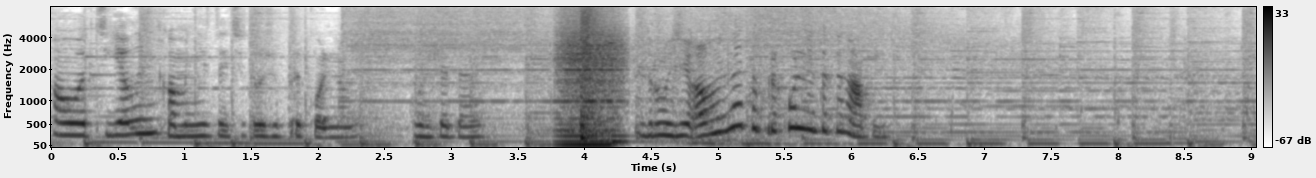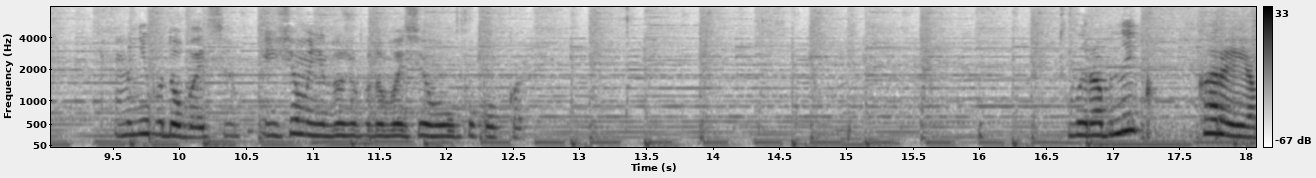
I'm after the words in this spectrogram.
А от ялинка, мені здається, дуже прикольно виглядає. Друзі, а ви знаєте, прикольний такий напій. Мені подобається. І ще мені дуже подобається його упаковка. Виробник Корея.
